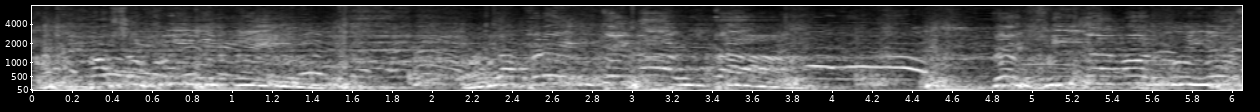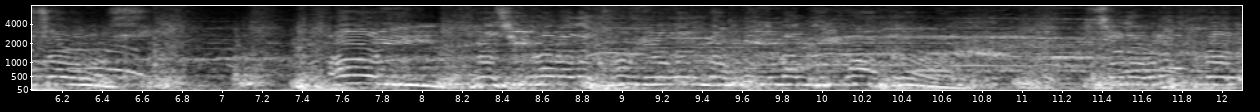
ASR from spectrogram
con paso firme, con la frente en alta, desfilan orgullosos. Hoy, 19 de julio del 2024, celebrando el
